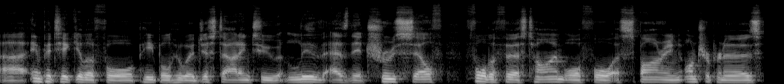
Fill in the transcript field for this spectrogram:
uh, in particular for people who are just starting to live as their true self for the first time or for aspiring entrepreneurs.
